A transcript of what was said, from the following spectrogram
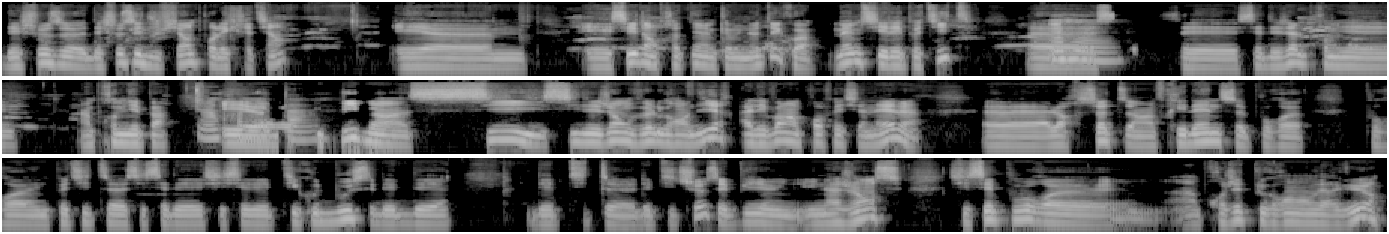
des, choses, des choses édifiantes pour les chrétiens et, et essayer d'entretenir une communauté, quoi. Même si elle est petite, mmh c'est déjà le premier, un premier pas. et, puis, ben, si, si les gens veulent grandir, allez voir un professionnel. alors, soit un freelance pour, pour une petite, si c'est des, si des petits coups de boost, c'est des, des des petites, euh, des petites choses. Et puis une, agence, si c'est pour euh, un projet de plus grande envergure,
